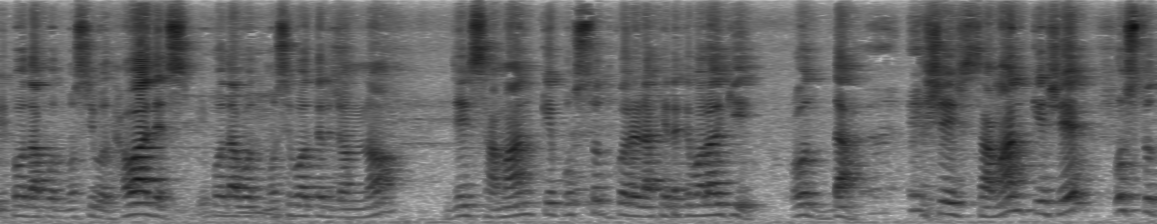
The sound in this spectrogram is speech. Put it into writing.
বিপদ আপদ মুসিবত হাওয়াদিস বিপদ আপদ মুসিবতের জন্য যে সামানকে প্রস্তুত করে রাখে, এটাকে বলা হয় কি? উদ্দা। সেই সামানকে সে প্রস্তুত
